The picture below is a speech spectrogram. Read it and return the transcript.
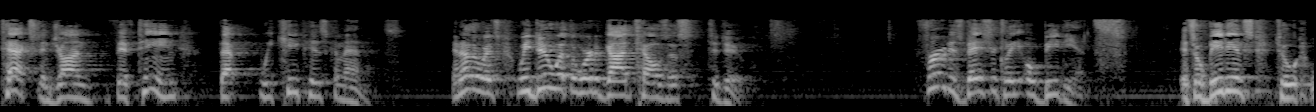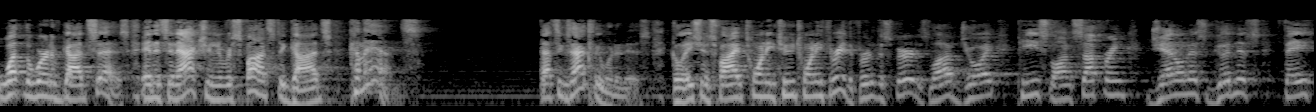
text in John 15 that we keep his commandments. In other words, we do what the Word of God tells us to do. Fruit is basically obedience. It's obedience to what the Word of God says. And it's an action in response to God's commands. That's exactly what it is. Galatians 5, 22, 23. The fruit of the Spirit is love, joy, peace, long suffering, gentleness, goodness, faith,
